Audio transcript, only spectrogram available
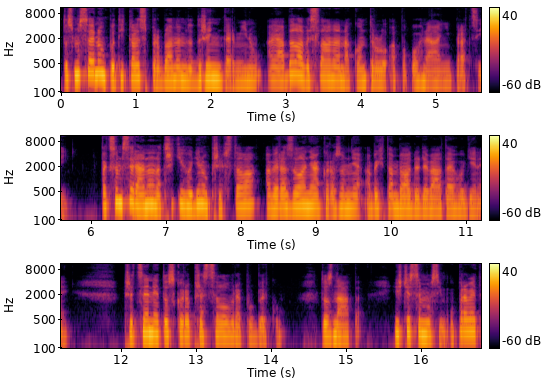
To jsme se jednou potýkali s problémem dodržení termínu a já byla vyslána na kontrolu a popohnání prací. Tak jsem si ráno na třetí hodinu přivstala a vyrazila nějak rozumně, abych tam byla do deváté hodiny. Přece jen je to skoro přes celou republiku. To znáte. Ještě se musím upravit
